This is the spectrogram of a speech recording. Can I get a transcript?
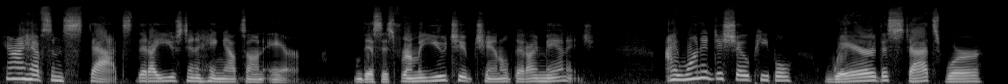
Here I have some stats that I used in a Hangouts on Air. This is from a YouTube channel that I manage. I wanted to show people where the stats were,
